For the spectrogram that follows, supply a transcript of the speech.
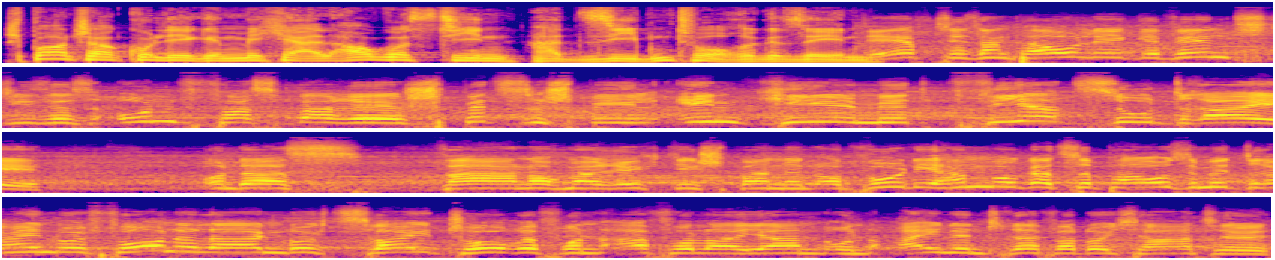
Sportschau-Kollege Michael Augustin hat sieben Tore gesehen. Der FC St. Pauli gewinnt dieses unfassbare Spitzenspiel in Kiel mit 4 zu 3. Und das war nochmal richtig spannend. Obwohl die Hamburger zur Pause mit 3-0 vorne lagen durch zwei Tore von Afolayan und einen Treffer durch Hartl.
